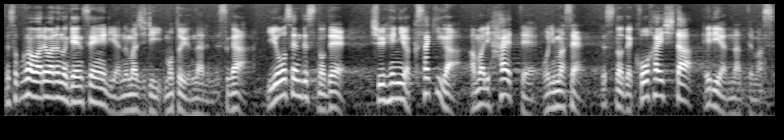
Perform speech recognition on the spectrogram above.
でそこが我々の源泉エリア沼尻元湯になるんですが硫黄泉ですので周辺には草木があまり生えておりません。ですので荒廃したエリアになってます。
